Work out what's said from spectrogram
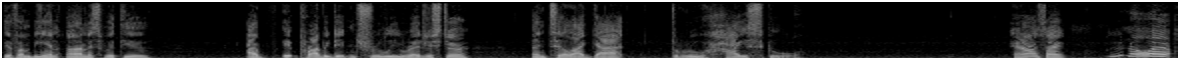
if I'm being honest with you, I it probably didn't truly register until I got through high school. And I was like, you know what?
